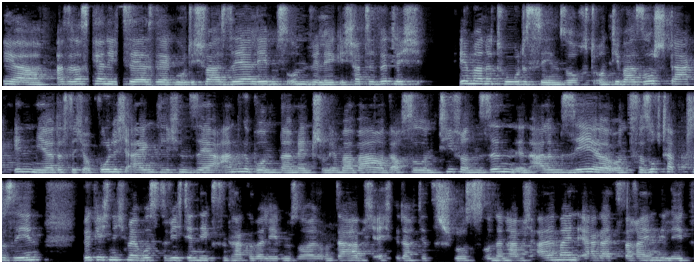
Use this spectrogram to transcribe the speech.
Ja, also das kenne ich sehr, sehr gut. Ich war sehr lebensunwillig. Ich hatte wirklich immer eine Todessehnsucht und die war so stark in mir, dass ich, obwohl ich eigentlich ein sehr angebundener Mensch schon immer war und auch so einen tieferen Sinn in allem sehe und versucht habe zu sehen, wirklich nicht mehr wusste, wie ich den nächsten Tag überleben soll. Und da habe ich echt gedacht, jetzt Schluss. Und dann habe ich all meinen Ehrgeiz da reingelegt,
